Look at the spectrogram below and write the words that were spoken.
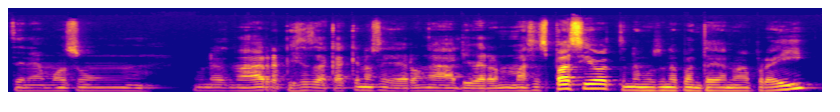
Tenemos un- unas nuevas repisas acá que nos ayudaron a liberar más espacio. Tenemos una pantalla nueva por ahí.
